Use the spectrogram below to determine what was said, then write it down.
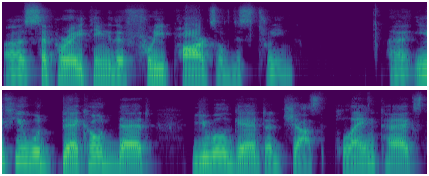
uh, separating the three parts of the string. Uh, if you would decode that, you will get a just plain text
